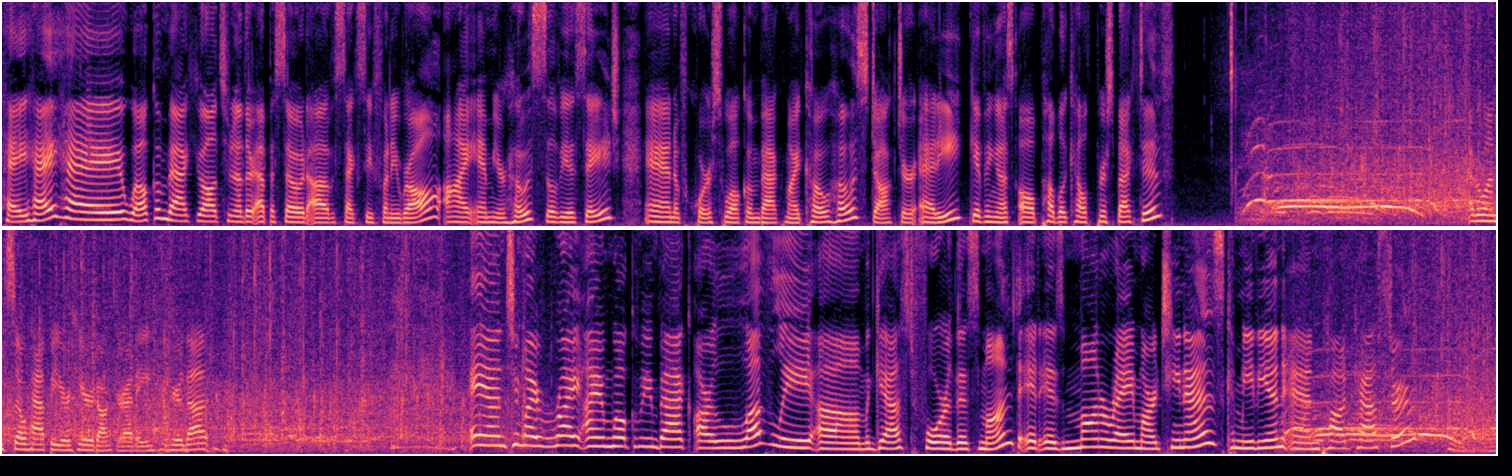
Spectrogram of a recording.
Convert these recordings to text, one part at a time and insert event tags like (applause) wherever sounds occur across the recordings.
Hey, hey, hey. Welcome back, you all, to another episode of Sexy Funny Raw. I am your host, Sylvia Sage. And of course, welcome back my co host, Dr. Eddie, giving us all public health perspective. Everyone's so happy you're here, Dr. Eddie. You hear that? And to my right, I am welcoming back our lovely um, guest for this month. It is Monterey Martinez, comedian and podcaster.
